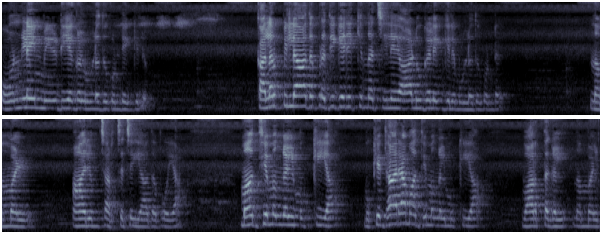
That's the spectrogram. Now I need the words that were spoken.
ഓൺലൈൻ മീഡിയകൾ ഉള്ളതുകൊണ്ടെങ്കിലും കലർപ്പില്ലാതെ പ്രതികരിക്കുന്ന ചില ആളുകളെങ്കിലും ഉള്ളതുകൊണ്ട് നമ്മൾ ആരും ചർച്ച ചെയ്യാതെ പോയ മാധ്യമങ്ങൾ മുക്കിയ മുഖ്യധാരാ മാധ്യമങ്ങൾ മുക്കിയ വാർത്തകൾ നമ്മൾ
